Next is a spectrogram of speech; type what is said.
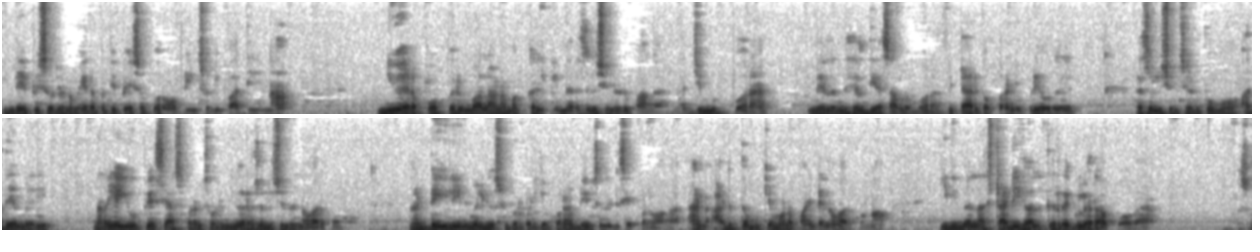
இந்த எபிசோடில் நம்ம எதை பற்றி பேச போகிறோம் அப்படின்னு சொல்லி பார்த்தீங்கன்னா நியூ இயர் அப்போ பெரும்பாலான மக்கள் என்ன ரெசல்யூஷன் எடுப்பாங்க? நான் ஜிம்முக்கு போகிறேன் இன்னிலேருந்து ஹெல்த்தியாக சாப்பிட போகிறேன் ஃபிட்டாக இருக்க போகிறேன்னு எப்படி ஒரு ரெசல்யூஷன்ஸ் எடுப்போமோ அதேமாரி நிறைய யூபிஎஸ்சி ஆஸ்பிரன்ஸோட நியூ இயர் ரெசல்யூஷன் என்னவாக இருக்கும்? நான் டெய்லி இனிமேல் நியூஸ் பேப்பர் படிக்க போகிறேன் அப்படின்னு சொல்லி டிசைட் பண்ணுவாங்க. அண்ட் அடுத்த முக்கியமான பாயிண்ட் என்னவாக இருக்கும்னா இனிமேல் நான் ஸ்டடி ஹாலுக்கு ரெகுலராக போவேன். ஸோ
